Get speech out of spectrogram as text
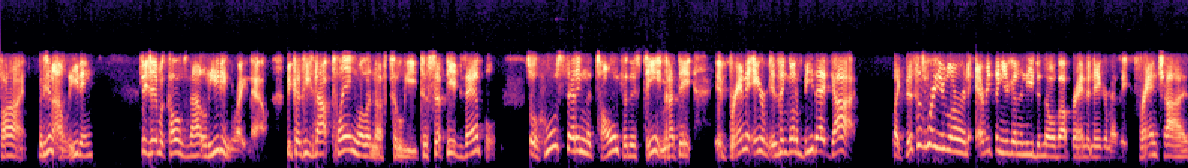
fine, but he's not leading. CJ McCollum's not leading right now because he's not playing well enough to lead to set the example. So who's setting the tone for this team? And I think if Brandon Ingram isn't going to be that guy, like this is where you learn everything you're going to need to know about Brandon Ingram as a franchise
